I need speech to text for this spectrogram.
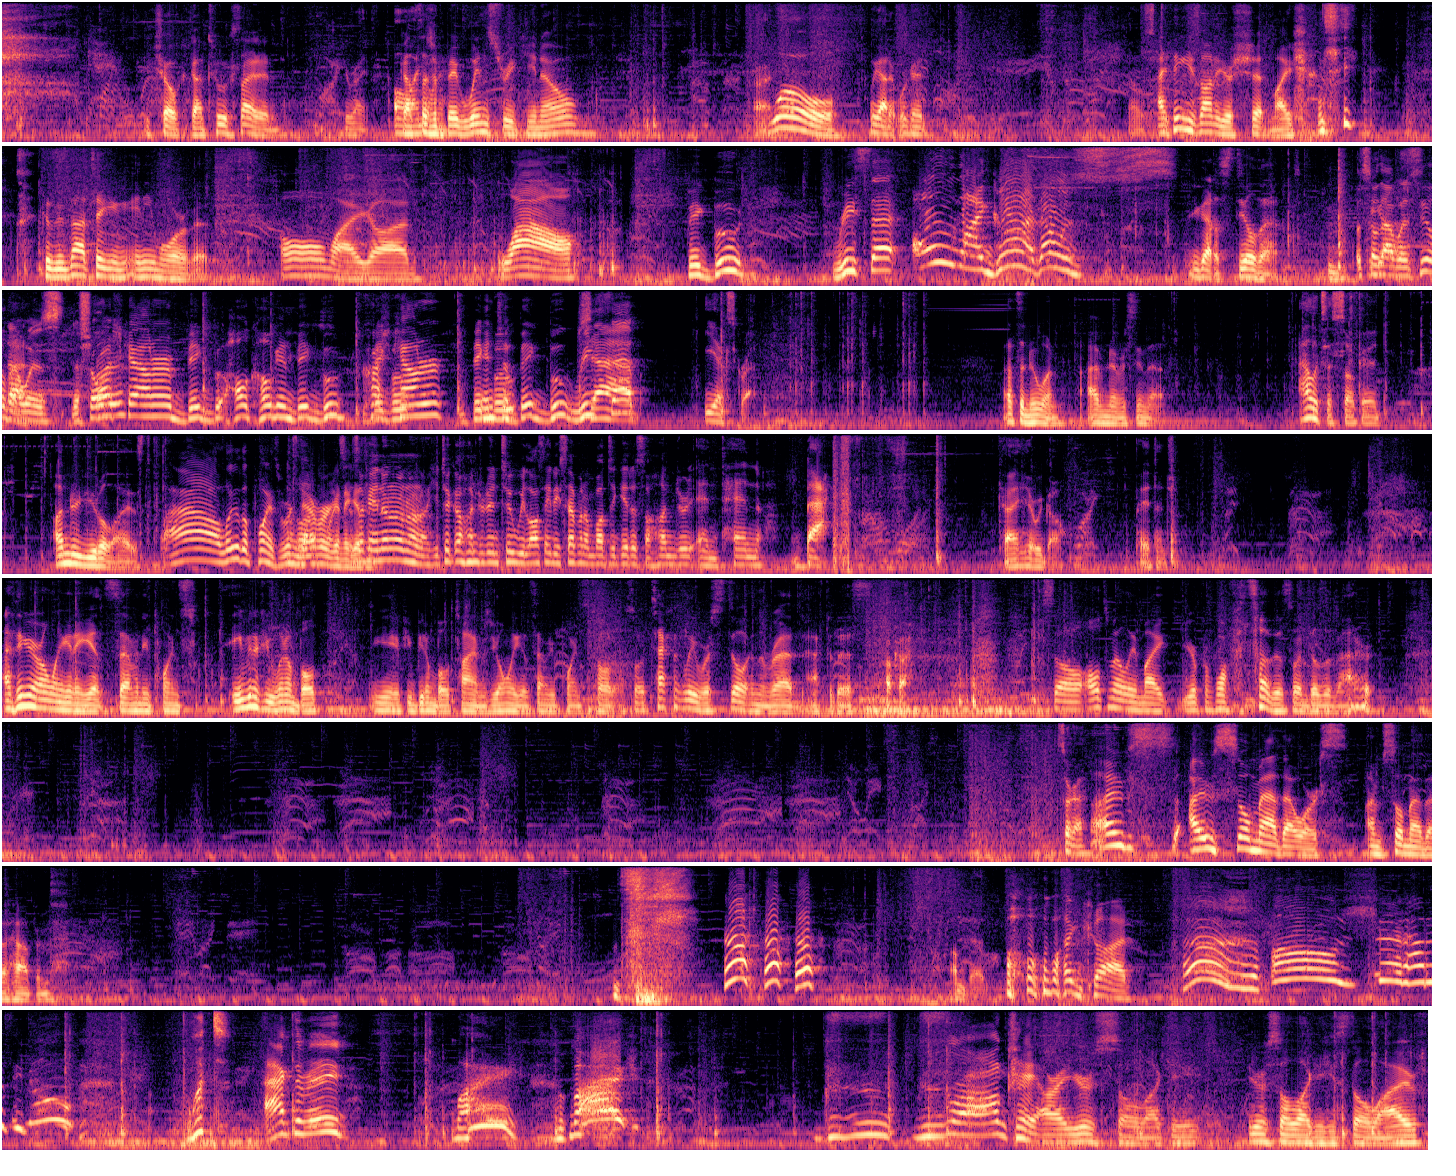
You choked, got too excited. You're right. Oh, got I such a big win streak, you know? Whoa! We got it. We're good. That was I think he's onto your shit, Mike. Because he's not taking any more of it. Oh my god. Wow. Big boot. Reset. Oh my god, that was. You gotta steal that. so You that was steal that that. was the Crush counter, big Hulk Hogan, big boot, crush boot, counter, big into boot, big boot, reset. Jab. EX grab. That's a new one. I've never seen that. Alex is so good. Underutilized. Wow, look at the points. We're That's a lot of never points. gonna It's get. okay. No, no, no, no. He took 102. We lost 87. I'm about to get us 110 back. Okay, here we go. Pay attention. I think you're only gonna get 70 points, even if you win them both. If you beat them both times, you only get 70 points total. So technically, we're still in the red after this. Okay. So ultimately, Mike, your performance on this one doesn't matter. It's okay. I'm s- I'm so mad that works. I'm so mad that happened. I'm dead. Oh my god. Oh shit! How does he know? What? Activate! Mike! Mike! Okay, alright, you're so lucky. You're so lucky he's still alive.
